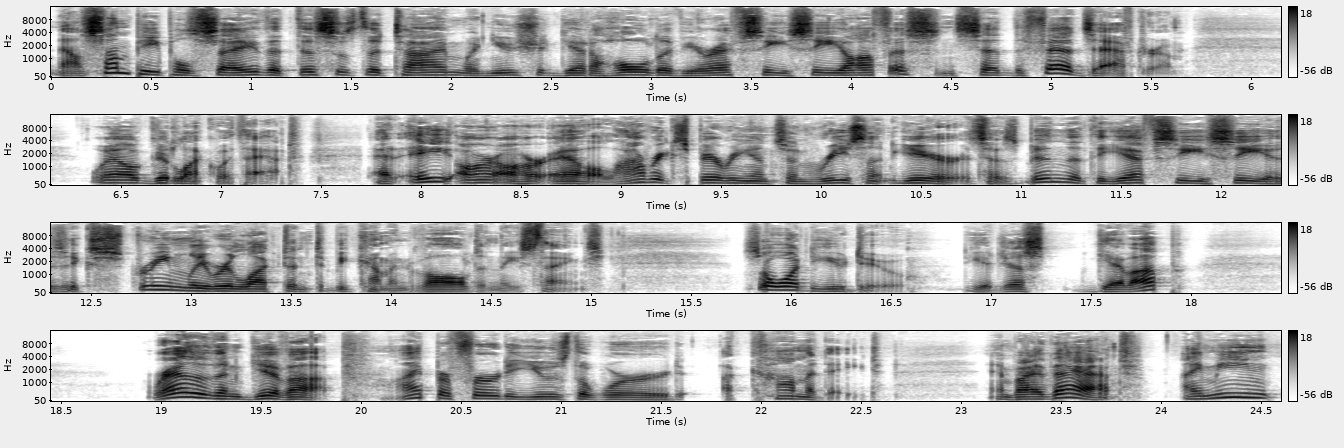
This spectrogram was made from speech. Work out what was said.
Now, some people say that this is the time when you should get a hold of your FCC office and send the feds after him. Well, good luck with that. At ARRL, our experience in recent years has been that the FCC is extremely reluctant to become involved in these things. So what do you do? Do you just give up? Rather than give up, I prefer to use the word accommodate. And by that, I mean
